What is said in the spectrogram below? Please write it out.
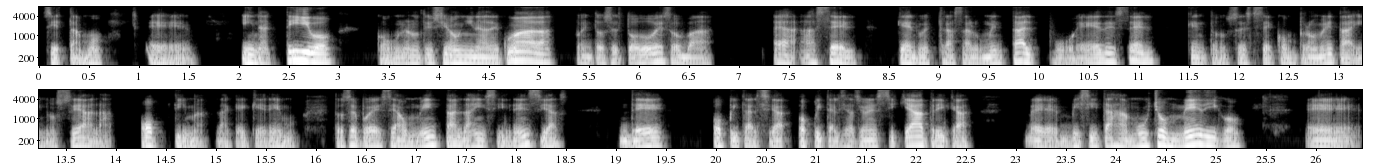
si estamos eh, inactivos, con una nutrición inadecuada, pues entonces todo eso va a hacer que nuestra salud mental puede ser que entonces se comprometa y no sea la óptima, la que queremos. Entonces, pues se aumentan las incidencias de hospitalizaciones psiquiátricas, eh, visitas a muchos médicos, eh,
